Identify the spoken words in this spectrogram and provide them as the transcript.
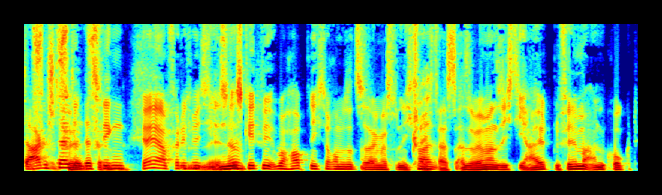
dargestellt Für- und deswegen. Für, ja, ja, völlig richtig. Es, ne? es geht mir überhaupt nicht darum, sozusagen, dass du nicht Quasi- recht hast. Also wenn man sich die alten Filme anguckt,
